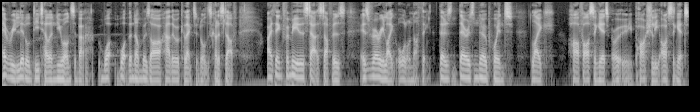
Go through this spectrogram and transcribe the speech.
every little detail and nuance about what what the numbers are, how they were collected, and all this kind of stuff. I think for me, the stat stuff is is very like all or nothing. There's there is no point like half-assing it or partially assing it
